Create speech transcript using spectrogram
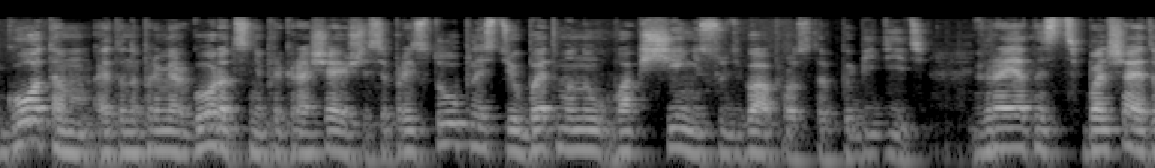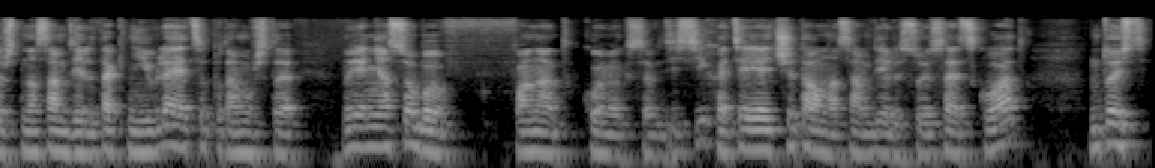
Готэм — это, например, город с непрекращающейся преступностью, Бэтмену вообще не судьба просто победить вероятность большая, то, что на самом деле так не является, потому что, ну, я не особо фанат комиксов DC, хотя я читал, на самом деле, Suicide Squad. Ну, то есть,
